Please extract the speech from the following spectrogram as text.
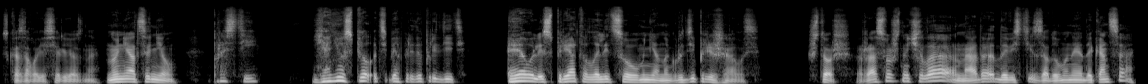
сказал я серьезно, но не оценил. Прости, я не успела тебя предупредить. Эоли спрятала лицо у меня на груди, прижалась. Что ж, раз уж начала, надо довести задуманное до конца.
